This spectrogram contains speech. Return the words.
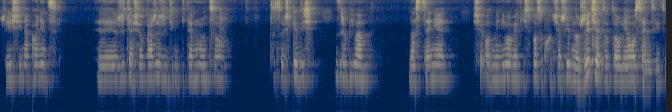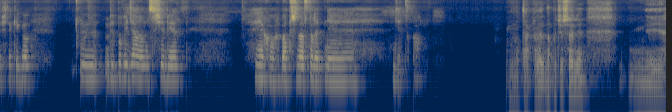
że jeśli na koniec y, życia się okaże, że dzięki temu, co, co coś kiedyś zrobiłam na scenie, się odmieniło w jakiś sposób, chociaż jedno życie, to to miało sens i coś takiego y, wypowiedziałam z siebie jako chyba 13-letnie dziecko. No tak, ale na pocieszenie nie,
